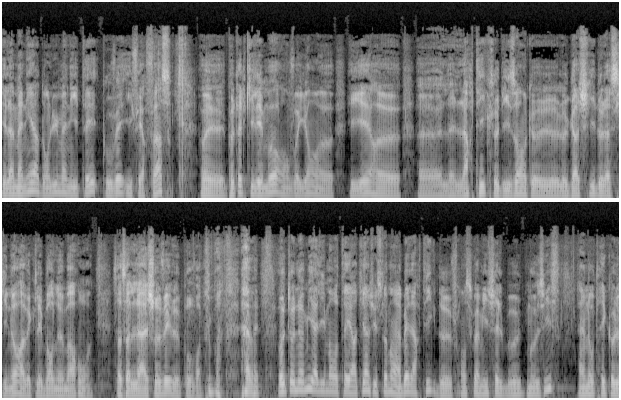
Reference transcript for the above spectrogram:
et la manière dont l'humanité pouvait y faire face. Peut-être qu'il est mort en voyant euh, hier euh, euh, l'article disant que le gâchis de la Sinor avec les bornes marron. Hein. Ça, ça l'a achevé, le pauvre. Ah Autonomie alimentaire. Tiens, justement, un bel article de François-Michel Moses, un autre écologiste.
